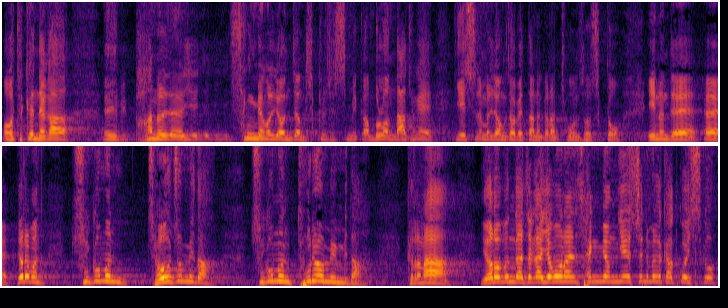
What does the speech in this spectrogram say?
어떻게 내가 반을 생명을 연장시키셨습니까? 물론 나중에 예수님을 영접했다는 그런 좋은 소식도 있는데 예, 여러분 죽음은 저주입니다. 죽음은 두려움입니다. 그러나 여러분과 제가 영원한 생명 예수님을 갖고 있고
